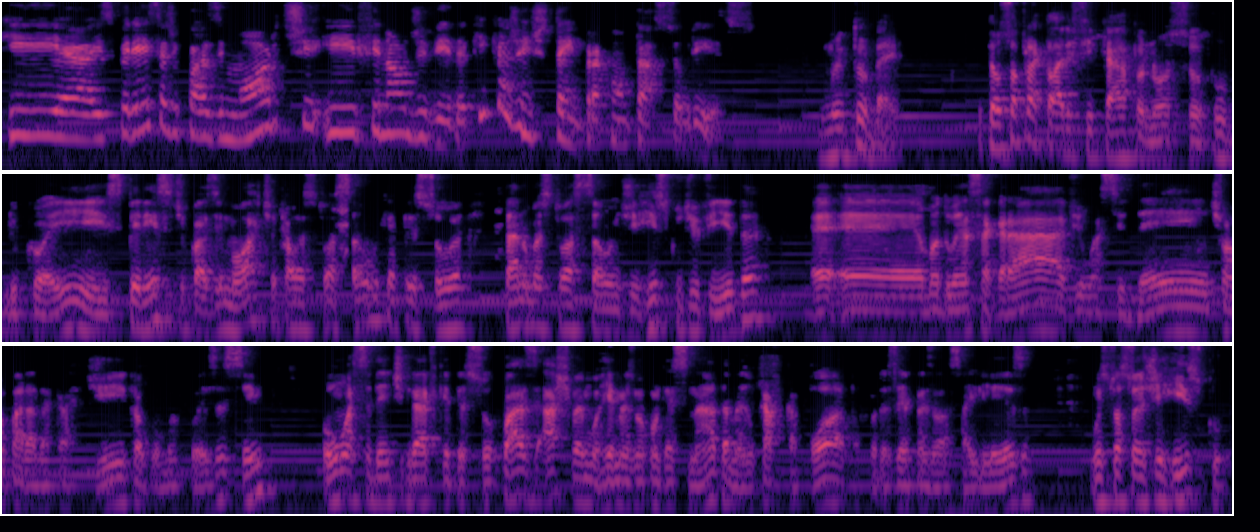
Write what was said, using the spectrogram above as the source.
que é a experiência de quase morte e final de vida. O que, que a gente tem para contar sobre isso? Muito bem. Então, só para clarificar para o nosso público aí, experiência de quase morte é aquela situação em que a pessoa está numa situação de risco de vida, é, é uma doença grave, um acidente, uma parada cardíaca, alguma coisa assim, ou um acidente grave que a pessoa quase acha que vai morrer, mas não acontece nada, mas o carro capota, por exemplo, mas ela sai ilesa. Em situações de risco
